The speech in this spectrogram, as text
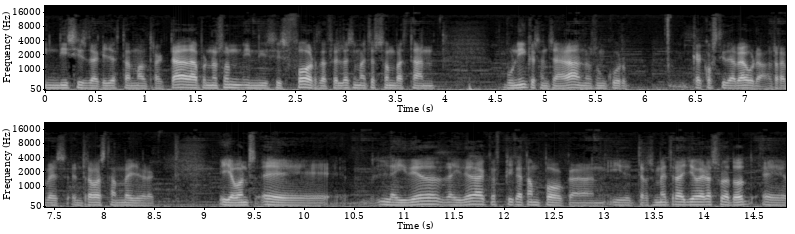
indicis que ella està maltractada, però no són indicis forts. De fet, les imatges són bastant boniques en general, no és un curt que costi de veure, al revés, entra bastant bé, jo crec. I llavors, eh, la idea, la idea que explicar tan poc eh, i de transmetre allò era sobretot eh,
